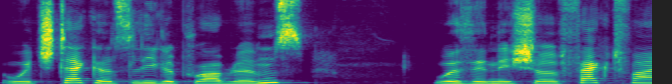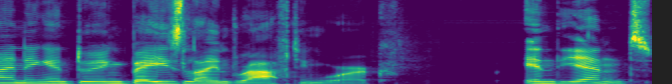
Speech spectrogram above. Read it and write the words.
which tackles legal problems with initial fact finding and doing baseline drafting work. In the end,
